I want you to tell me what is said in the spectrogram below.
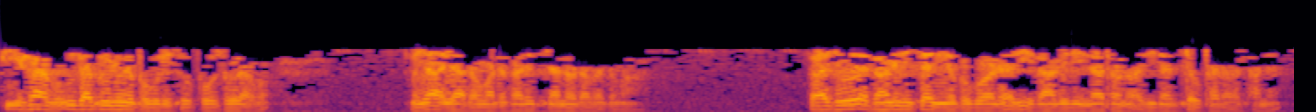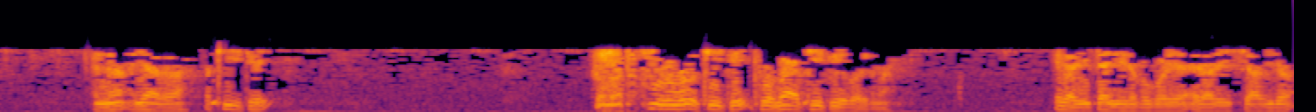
ဒီအလှကိုဥစားပေးတဲ့ပုဂ္ဂိုလ်တွေဆိုပို့ဆိုတာပေါ့မရရတော့မှတခါလေးကြံတော့တာပဲဒီမှာသာချိုးရဲ့တန်လေးကြိုက်နေတဲ့ပုဂ္ဂိုလ်ကလည်းအဲ့ဒီတန်လေးတွေနားထောင်တော့အဲ့ဒီတန်တုတ်ထားတာသာနဲ့အနံ့အရသာအထီးတွေဒီလိုအထီးတွေဘုရားအထီးတွေပေါ့ဒီမှာ အဲ့ဒါကြီးကြိုက်နေတဲ့ပုဂ္ဂိုလ်ရဲ့အဲ့ဒါကြီးရှားပြီးတော့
